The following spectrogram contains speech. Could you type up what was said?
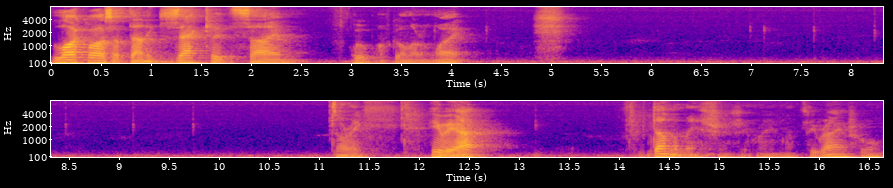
Likewise, I've done exactly the same. Oh, I've gone the wrong way. Sorry. Here we are. We've done the monthly rainfall.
